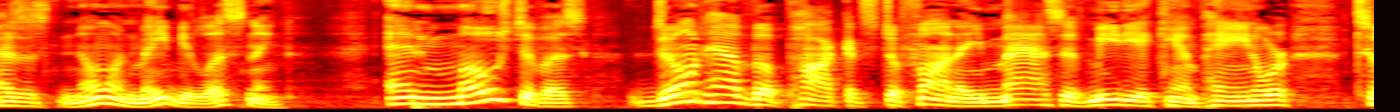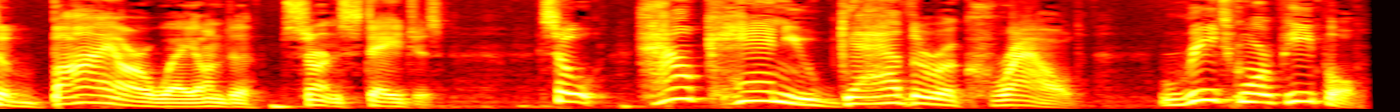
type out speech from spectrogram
as no one may be listening. And most of us don't have the pockets to fund a massive media campaign or to buy our way onto certain stages. So, how can you gather a crowd, reach more people,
